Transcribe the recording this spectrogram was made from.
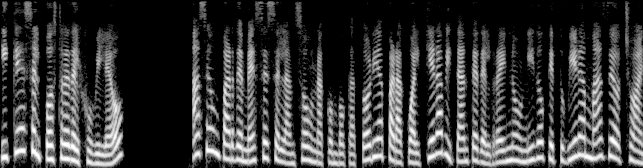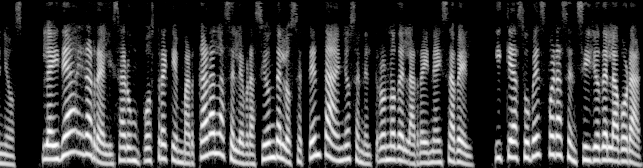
¿Y qué es el postre del jubileo? Hace un par de meses se lanzó una convocatoria para cualquier habitante del Reino Unido que tuviera más de 8 años. La idea era realizar un postre que marcara la celebración de los 70 años en el trono de la reina Isabel, y que a su vez fuera sencillo de elaborar.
